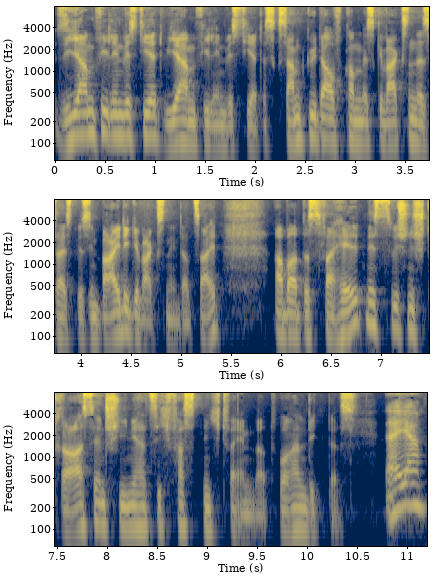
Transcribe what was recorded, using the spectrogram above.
Sie haben viel investiert, wir haben viel investiert. Das Gesamtgüteraufkommen ist gewachsen, das heißt, wir sind beide gewachsen in der Zeit. Aber das Verhältnis zwischen Straße und Schiene hat sich fast nicht verändert. Woran liegt das? Naja,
